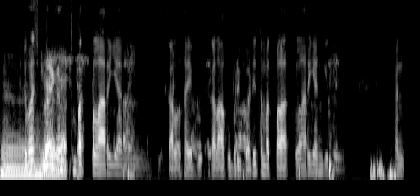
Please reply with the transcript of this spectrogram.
Hmm, itu kan sebenarnya ya, kan ya. tempat pelarian kalau saya kalau aku pribadi tempat pelarian gitu. Kan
